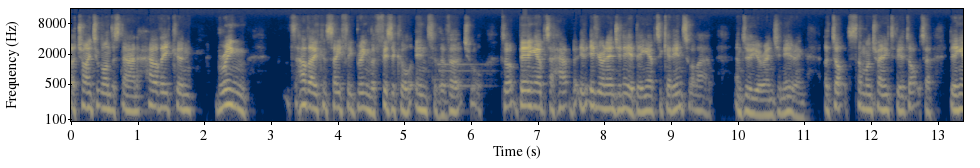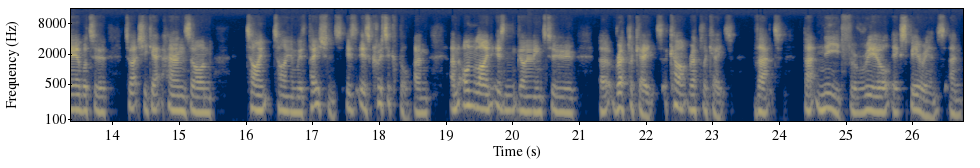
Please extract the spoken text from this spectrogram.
are trying to understand how they can bring, how they can safely bring the physical into the virtual. So being able to have, if you're an engineer, being able to get into a lab and do your engineering, a doctor, someone training to be a doctor, being able to to actually get hands-on time time with patients is is critical, and and online isn't going to uh, replicate, can't replicate that that need for real experience and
